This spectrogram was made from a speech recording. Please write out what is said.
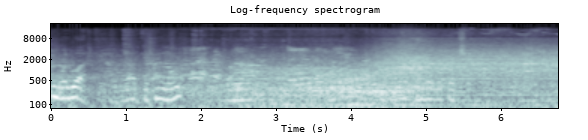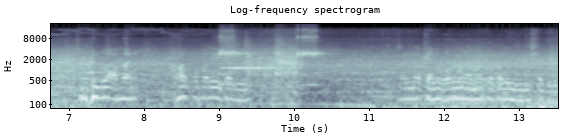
কী বলব আর? বলার কিছু নেই। কেননা আবার আমার কপালে এটা নেই। জানি না কেন ভগবান আমার কপালে এই জিনিসটা দিল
